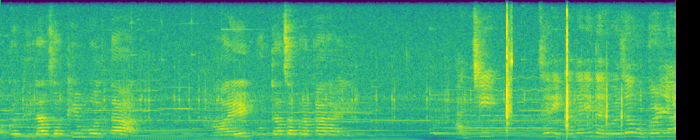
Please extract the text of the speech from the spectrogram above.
अगं तिला जखीम बोलतात. हा एक भूताचा प्रकार आहे. आजी जर एखाद्याने दरवाजा उघडला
